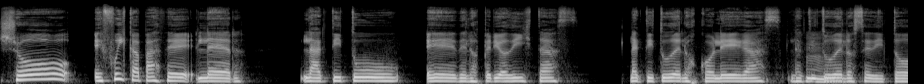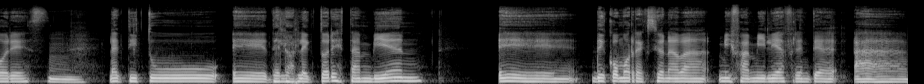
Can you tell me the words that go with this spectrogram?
yo eh, fui capaz de leer la actitud eh, de los periodistas, la actitud de los colegas, la actitud de mm. los editores, mm. la actitud eh, de los lectores también, de cómo reaccionaba mi familia frente a,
